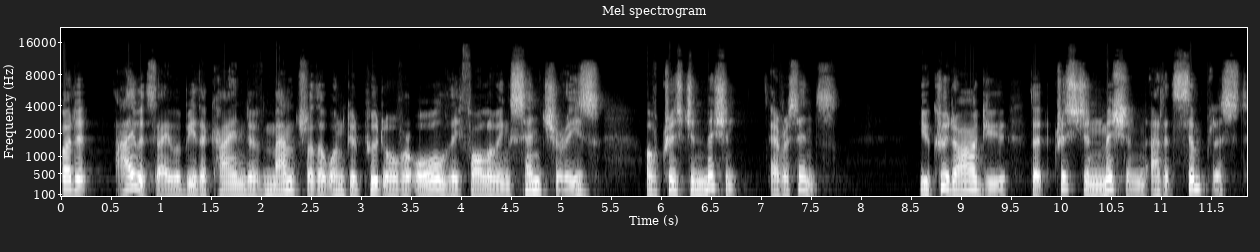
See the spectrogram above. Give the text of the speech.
but it, I would say, would be the kind of mantra that one could put over all the following centuries of Christian mission ever since. You could argue that Christian mission, at its simplest,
